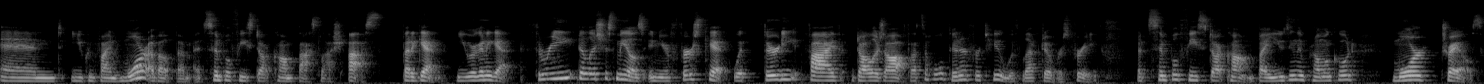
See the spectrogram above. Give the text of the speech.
and you can find more about them at simplefeast.com backslash us. But again, you are going to get three delicious meals in your first kit with $35 off. That's a whole dinner for two with leftovers free at simplefeast.com by using the promo code MORE TRAILS.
